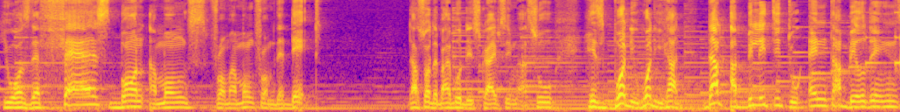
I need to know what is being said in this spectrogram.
He was the firstborn amongst from among from the dead. That's what the Bible describes him as. So his body, what he had, that ability to enter buildings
